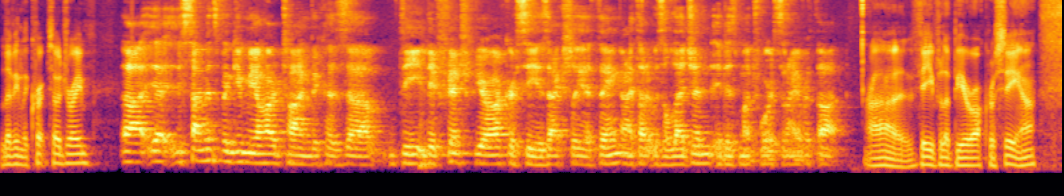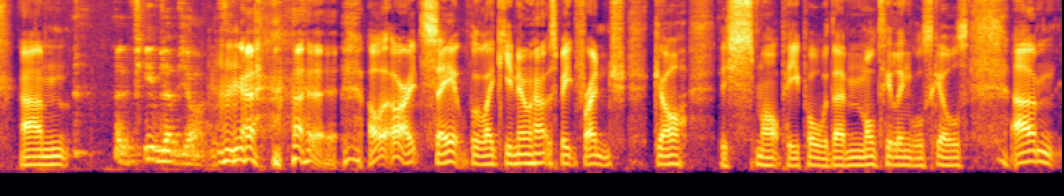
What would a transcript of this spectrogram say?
living the crypto dream? Uh, yeah, Simon's been giving me a hard time because uh, the the French bureaucracy is actually a thing. I thought it was a legend. It is much worse than I ever thought. Uh, vive la bureaucracy, huh? Um, Vive la oh, all right, say it like you know how to speak French. God, these smart people with their multilingual skills. Um,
